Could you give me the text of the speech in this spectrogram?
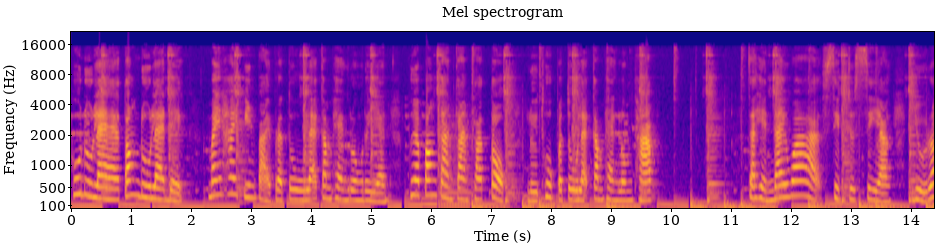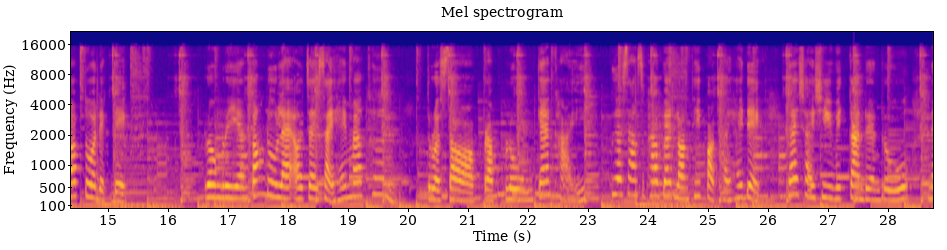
ผู้ดูแลต้องดูแลเด็ก ไม่ให้ปีนป่ายประตูและกำแพงโรงเรียน เพื่อป้องกันการพลัดตก หรือถูกประตูและกำแพงล้มทับ จะเห็นได้ว่า 10 จุดเสี่ยงอยู่รอบตัวเด็กๆ โรงเรียนต้องดูแลเอาใจใส่ให้มากขึ้น ตรวจสอบ ปรับปรุง แก้ไข เพื่อสร้างสภาพแวดล้อมที่ปลอดภัยให้เด็ก ได้ใช้ชีวิตการเรียนรู้ ใน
